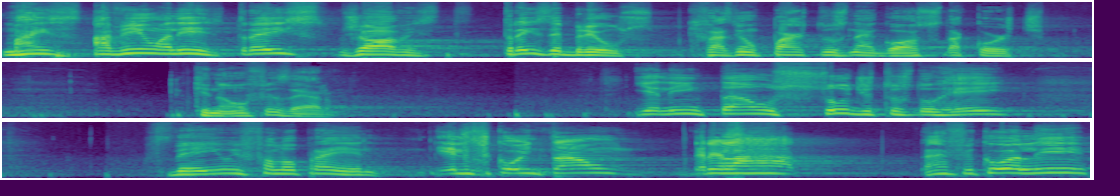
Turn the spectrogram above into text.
Mas haviam ali três jovens, três hebreus, que faziam parte dos negócios da corte, que não o fizeram. E ali então os súditos do rei veio e falou para ele. Ele ficou então grilado, né? ficou ali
